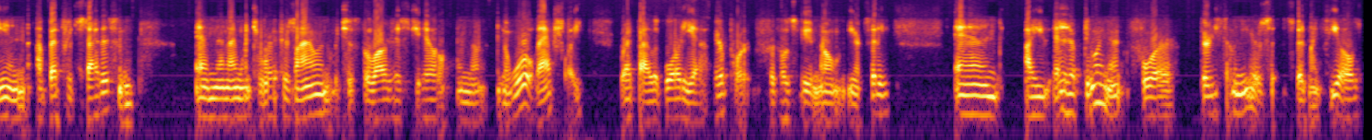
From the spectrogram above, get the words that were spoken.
in uh, Bedford Stuyvesant. And then I went to Rikers Island, which is the largest jail in the in the world, actually, right by LaGuardia Airport. For those of you who know New York City, and I ended up doing it for 37 years. Been my field,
